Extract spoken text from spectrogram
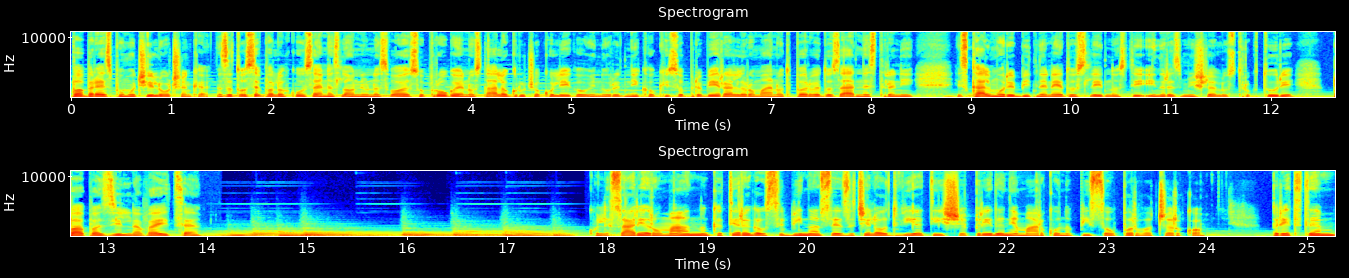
pa brez pomoči ločenke. Zato se pa lahko vsaj naslonil na svojo soprogo in ostalo gručo kolegov in urednikov, ki so prebirali roman od prve do zadnje strani, iskali morebitne nedoslednosti in razmišljali o strukturi, pa pazili na vejce. Kolesar je roman, katerega vsebina se je začela odvijati, še preden je Marko napisal prvo črko. Predtem,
